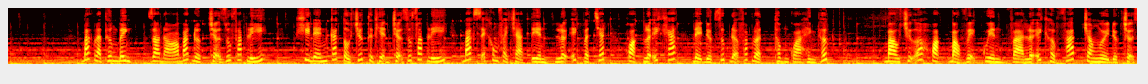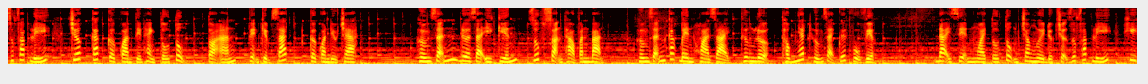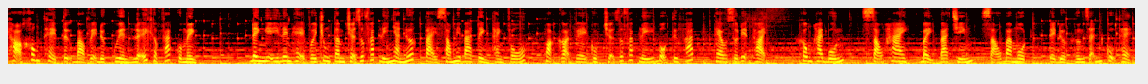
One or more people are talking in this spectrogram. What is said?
Bác là thương binh, do đó bác được trợ giúp pháp lý. Khi đến các tổ chức thực hiện trợ giúp pháp lý, bác sẽ không phải trả tiền, lợi ích vật chất hoặc lợi ích khác để được giúp đỡ pháp luật thông qua hình thức bào chữa hoặc bảo vệ quyền và lợi ích hợp pháp cho người được trợ giúp pháp lý trước các cơ quan tiến hành tố tụng, tòa án, viện kiểm sát, cơ quan điều tra. Hướng dẫn đưa ra ý kiến giúp soạn thảo văn bản, hướng dẫn các bên hòa giải, thương lượng, thống nhất hướng giải quyết vụ việc. Đại diện ngoài tố tụng cho người được trợ giúp pháp lý khi họ không thể tự bảo vệ được quyền lợi ích hợp pháp của mình đề nghị liên hệ với Trung tâm trợ giúp pháp lý nhà nước tại 63 tỉnh, thành phố hoặc gọi về Cục trợ giúp pháp lý Bộ Tư pháp theo số điện thoại 024 62 739 631 để được hướng dẫn cụ thể.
